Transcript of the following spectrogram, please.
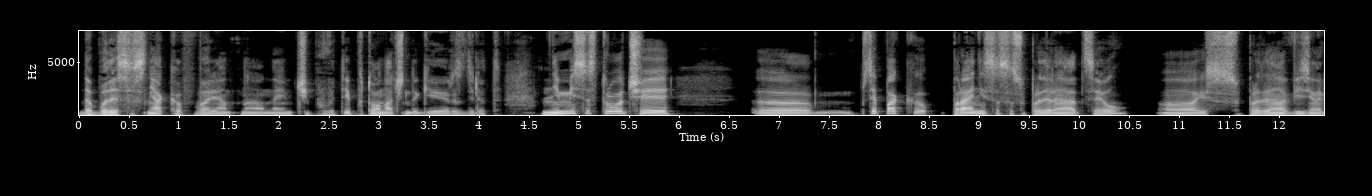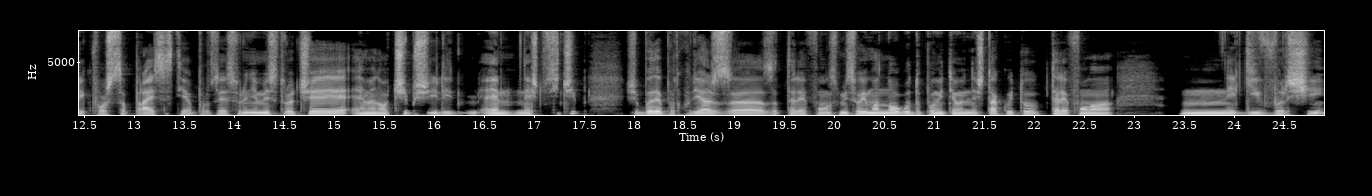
да бъде с някакъв вариант на, на M-чиповете и по този начин да ги разделят. Не ми се струва, че е, все пак правени са с определена цел и с определена визия, нали, какво ще се прави с тия процесори, не мисля, че M1 чип или M нещо си чип ще бъде подходящ за, за телефон. В смисъл има много допълнителни неща, които телефона не ги върши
